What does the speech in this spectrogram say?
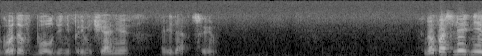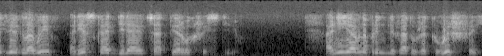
года в Болдине. Примечание редакции. Но последние две главы резко отделяются от первых шести. Они явно принадлежат уже к высшей,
